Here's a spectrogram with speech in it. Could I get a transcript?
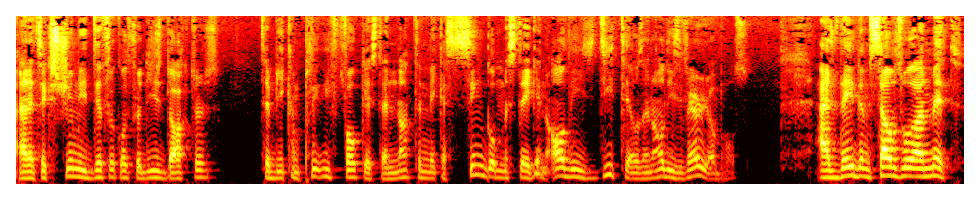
And it's extremely difficult for these doctors to be completely focused and not to make a single mistake in all these details and all these variables, as they themselves will admit.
